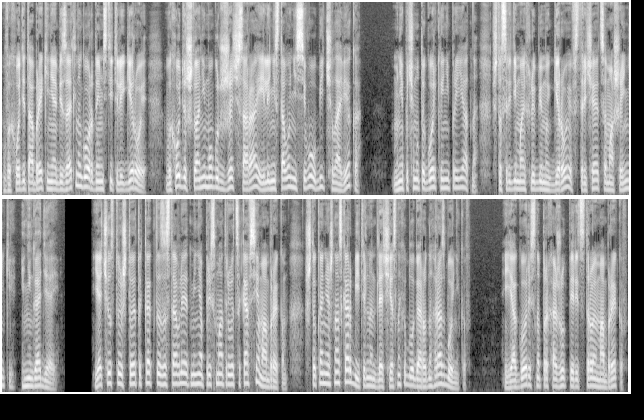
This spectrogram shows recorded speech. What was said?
Выходит, абреки не обязательно гордые мстители и герои. Выходит, что они могут сжечь сарай или ни с того ни с сего убить человека. Мне почему-то горько и неприятно, что среди моих любимых героев встречаются мошенники и негодяи. Я чувствую, что это как-то заставляет меня присматриваться ко всем абрекам, что, конечно, оскорбительно для честных и благородных разбойников. Я горестно прохожу перед строем абреков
